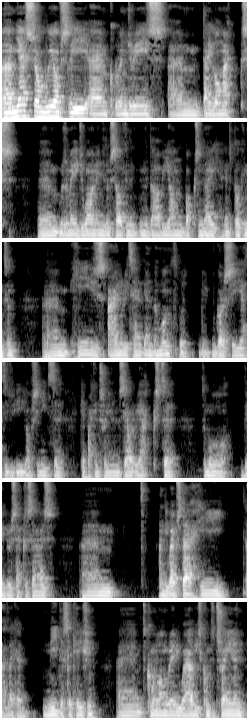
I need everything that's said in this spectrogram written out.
Um, yes, so we obviously um, a couple of injuries. Um, Danny Lomax um, was a major one, injured himself in the, in the derby on Boxing Day against Pilkington. Um, he's eyeing a return at the end of the month, but we've got to see yet. He, he obviously needs to get back in training and see how it reacts to, to more vigorous exercise. Um, Andy Webster, he had like a knee dislocation. Um, it's coming along really well. He's come to training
